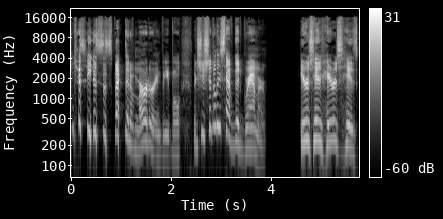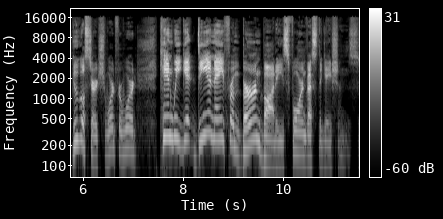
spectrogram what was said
I guess he is suspected of murdering people, but you should at least have good grammar. Here's his here's his Google search word for word. Can we get DNA from burn bodies for investigations?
